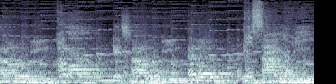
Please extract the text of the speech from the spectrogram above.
Halloween. Hello, It's Halloween. Hello. it's Halloween.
